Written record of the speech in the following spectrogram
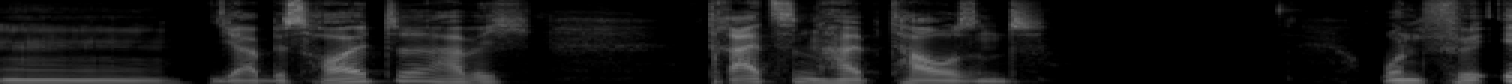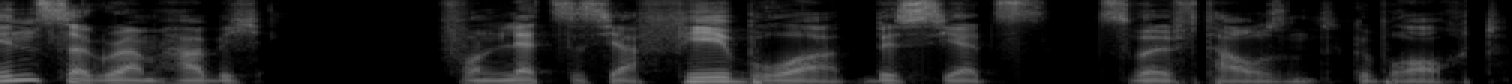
mh, ja, bis heute habe ich 13.500. Und für Instagram habe ich von letztes Jahr Februar bis jetzt 12.000 gebraucht.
